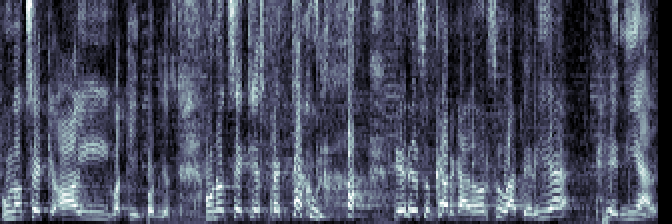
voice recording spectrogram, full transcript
Un obsequio, ay Joaquín, por Dios, un obsequio espectacular. Tiene su cargador, su batería, genial.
